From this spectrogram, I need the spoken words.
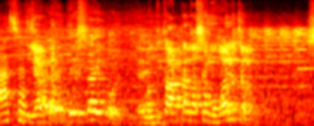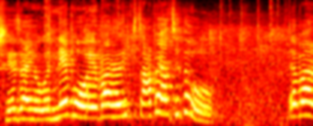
আচ্ছা আচ্ছা। ল্যাপটপ। দেশলাই কই? অন্তত আটটা দশটা মোবাইলও চালাতে সে যাই হোক নেব এবার ওই চাপে আছি তো। এবার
